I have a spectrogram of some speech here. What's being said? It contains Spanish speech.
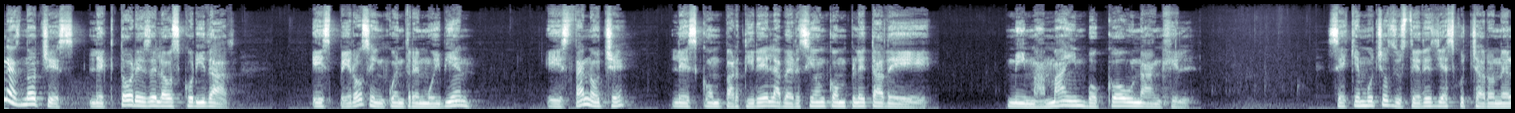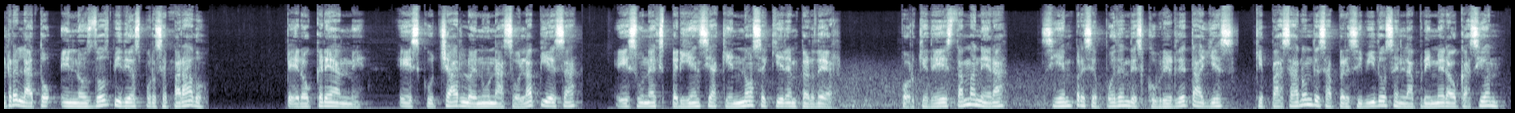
Buenas noches, lectores de la oscuridad. Espero se encuentren muy bien. Esta noche les compartiré la versión completa de Mi mamá invocó un ángel. Sé que muchos de ustedes ya escucharon el relato en los dos videos por separado, pero créanme, escucharlo en una sola pieza es una experiencia que no se quieren perder, porque de esta manera siempre se pueden descubrir detalles que pasaron desapercibidos en la primera ocasión.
